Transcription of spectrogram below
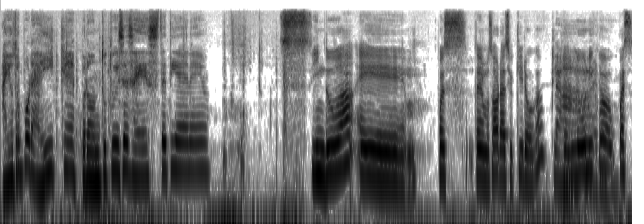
hay otro por ahí que pronto tú dices, este tiene... Sin duda, eh, pues tenemos a Horacio Quiroga, que es el único, pues,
